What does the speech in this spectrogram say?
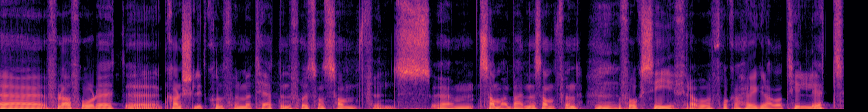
Eh, for da får du et, eh, kanskje litt konformitet, men du får et sånn samfunns, eh, samarbeidende samfunn. Mm. Hvor folk sier fra, hvor folk har høy grad av tillit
